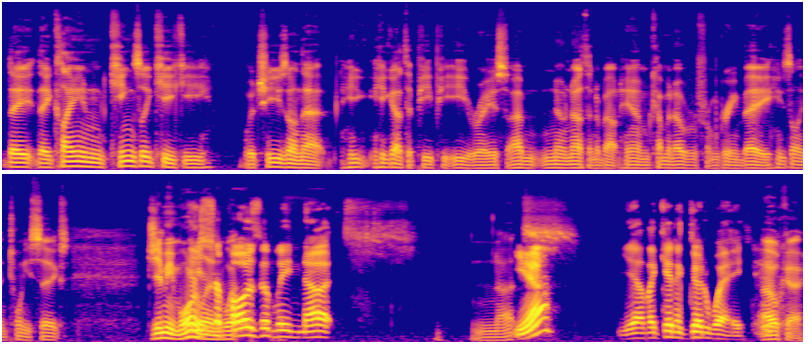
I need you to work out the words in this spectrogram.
they they claim Kingsley Keke, which he's on that he he got the PPE race. I know nothing about him coming over from Green Bay. He's only 26. Jimmy He's Moreland, what supposedly nuts. nuts? Yeah? Yeah, like in a good way. Okay.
